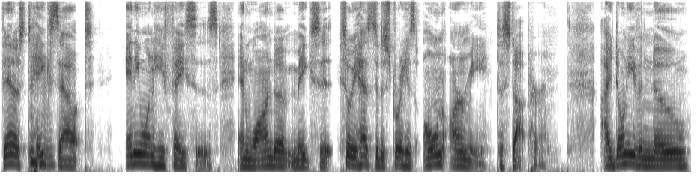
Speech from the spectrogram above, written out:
Thanos takes out anyone he faces, and Wanda makes it so he has to destroy his own army to stop her. I don't even know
